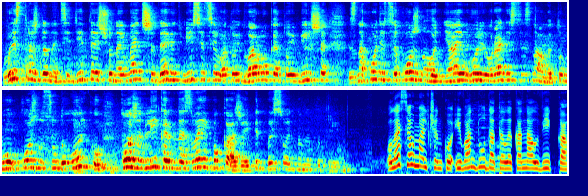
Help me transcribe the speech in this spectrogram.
вистраждане. Ці діти щонайменше 9 місяців, а то й 2 роки, а то й більше, знаходяться кожного дня і в горі і в радісті з нами. Тому кожну цю долоньку кожен лікар назве і покаже, і підписувати нам не потрібно. Олеся Омельченко, Іван Дуда, телеканал Вікка.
